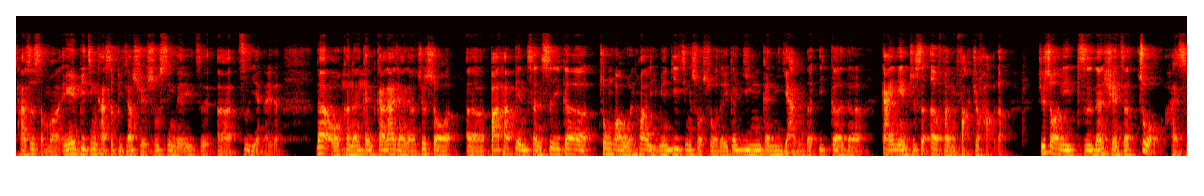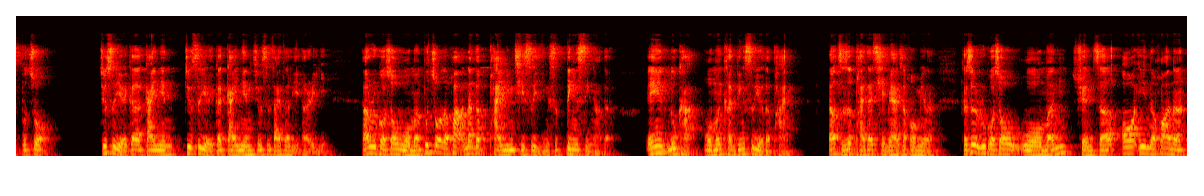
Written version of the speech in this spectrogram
它是什么，因为毕竟它是比较学术性的一支呃字眼来的。那我可能跟跟大家讲讲，就说呃，把它变成是一个中华文化里面易经所说的一个阴跟阳的一个的概念，就是二分法就好了。就说你只能选择做还是不做，就是有一个概念，就是有一个概念，就是在这里而已。然后如果说我们不做的话，那个排名其实已经是定型了的。因为卢卡，我们肯定是有的排，然后只是排在前面还是后面呢？可是如果说我们选择 all in 的话呢，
